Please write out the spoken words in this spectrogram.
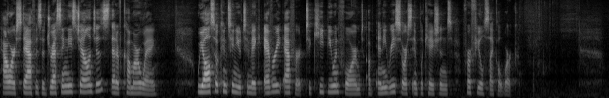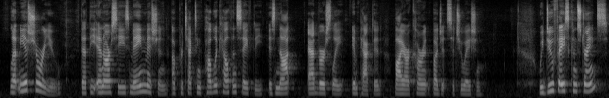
how our staff is addressing these challenges that have come our way. We also continue to make every effort to keep you informed of any resource implications for fuel cycle work. Let me assure you that the NRC's main mission of protecting public health and safety is not adversely impacted by our current budget situation. We do face constraints,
